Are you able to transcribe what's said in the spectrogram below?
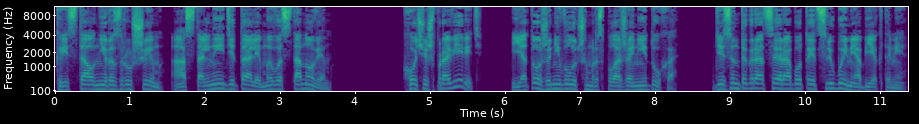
Кристалл неразрушим, а остальные детали мы восстановим. Хочешь проверить? Я тоже не в лучшем расположении духа. Дезинтеграция работает с любыми объектами».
